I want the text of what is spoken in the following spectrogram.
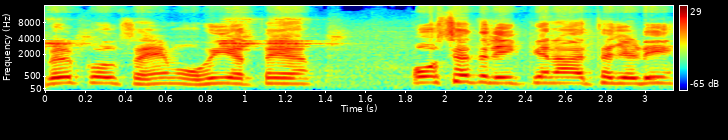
ਬਿਲਕੁਲ ਸੇਮ ਉਹੀ ਇੱਥੇ ਆ। ਉਸੇ ਤਰੀਕੇ ਨਾਲ ਇੱਥੇ ਜਿਹੜੀ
